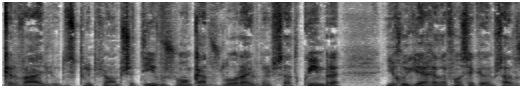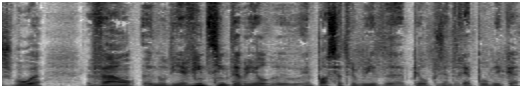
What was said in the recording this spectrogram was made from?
Carvalho, do Supremo Tribunal Administrativo, João Carlos Loureiro, da Universidade de Coimbra e Rui Guerra da Fonseca, da Universidade de Lisboa, vão, eh, no dia 25 de abril, em posse atribuída pelo Presidente da República,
